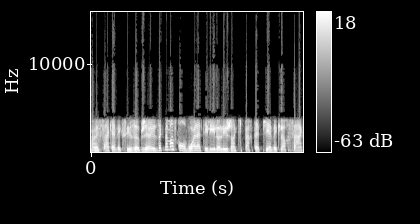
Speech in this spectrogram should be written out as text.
un sac avec ses objets, exactement ce qu'on voit à la télé là, les gens qui partent à pied avec leur sac.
